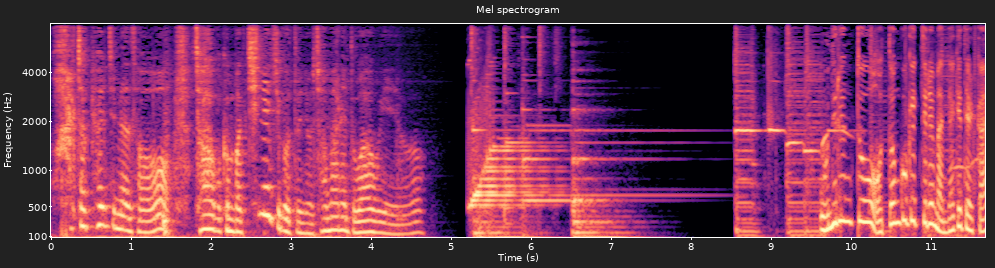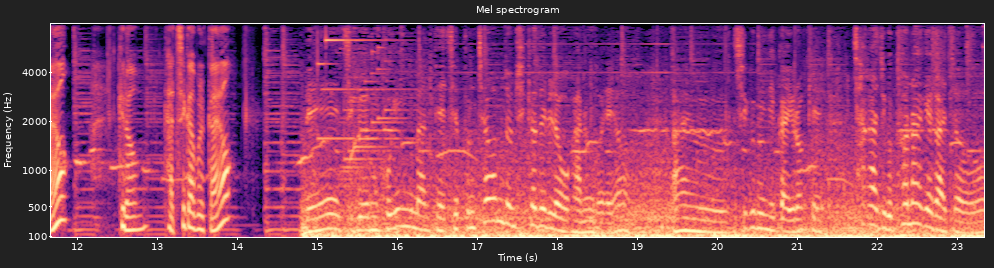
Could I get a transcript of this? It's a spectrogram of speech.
활짝 펴지면서 저하고 금방 친해지거든요. 저만의 노하우예요. 오늘은 또 어떤 고객들을 만나게 될까요? 그럼 같이 가볼까요? 네, 지금 고객님한테 제품 체험 좀 시켜드리려고 가는 거예요. 아유, 지금이니까 이렇게 차 가지고 편하게 가죠.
